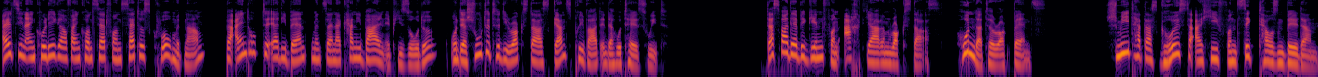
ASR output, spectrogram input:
Als ihn ein Kollege auf ein Konzert von Status Quo mitnahm, beeindruckte er die Band mit seiner Kannibalen-Episode und er shootete die Rockstars ganz privat in der Hotelsuite. Das war der Beginn von acht Jahren Rockstars, hunderte Rockbands. Schmid hat das größte Archiv von zigtausend Bildern.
